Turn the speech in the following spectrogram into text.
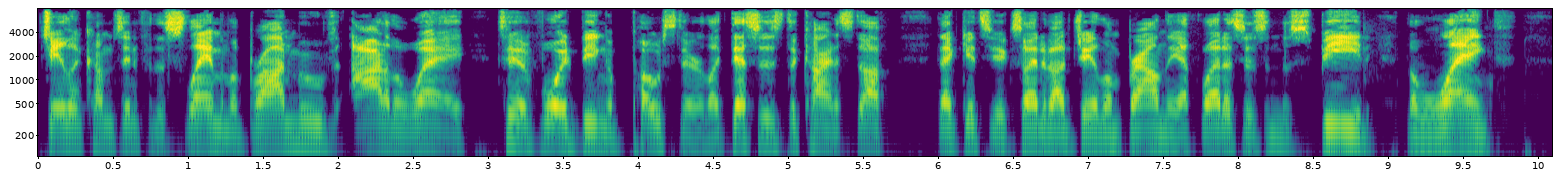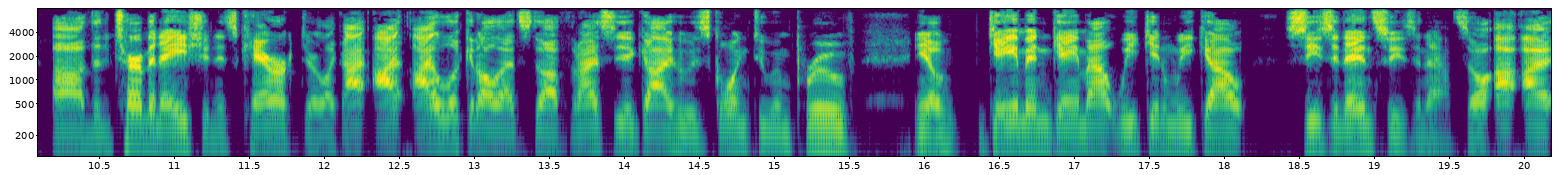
Jaylen comes in for the slam and LeBron moves out of the way to avoid being a poster. Like this is the kind of stuff that gets you excited about Jaylen Brown: the athleticism, the speed, the length, uh, the determination, his character. Like I, I, I look at all that stuff and I see a guy who is going to improve, you know, game in, game out, week in, week out season in, season out. So I,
